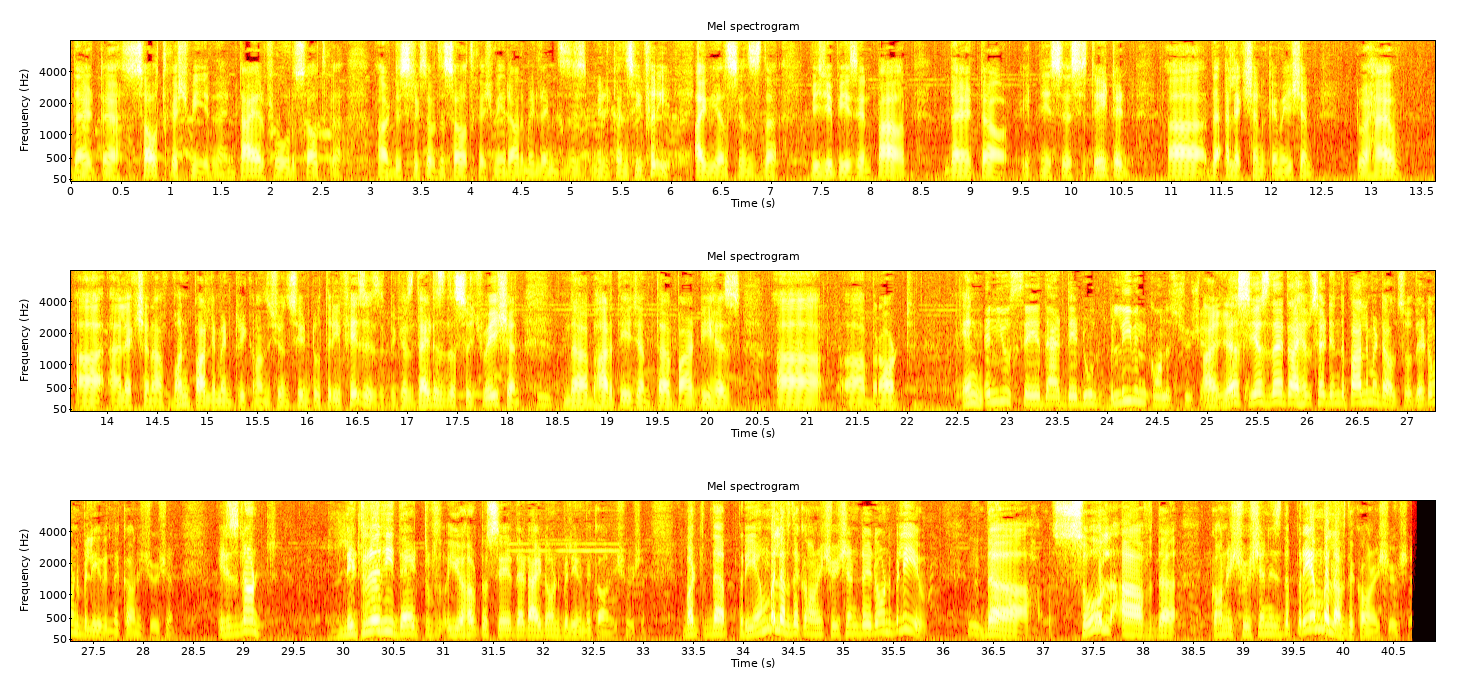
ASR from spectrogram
that uh, South Kashmir, the entire four South uh, districts of the South Kashmir are militancy free. Five years since the BJP is in power, that uh, it necessitated uh, the election commission to have uh, election of one parliamentary constituency into three phases because that is the situation mm. the Bharatiya Janata Party has uh, brought in. Can you say that they don't believe in constitution? yes, yes, that I have said in the parliament also. They don't believe in the constitution. It is not literally that you have to say that I don't believe in the constitution. But the preamble of the constitution, they don't believe. The soul of the constitution is the preamble of the constitution.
